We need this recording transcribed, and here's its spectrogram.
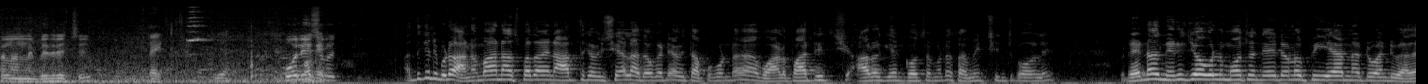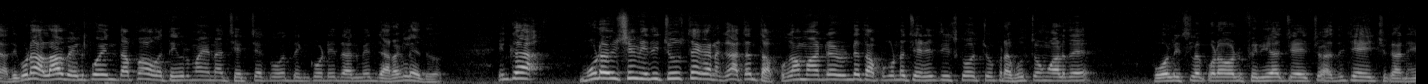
పిల్లల్ని బెదిరించి రైట్ పోలీసులు అందుకని ఇప్పుడు అనుమానాస్పదమైన ఆర్థిక విషయాలు అదొకటి అవి తప్పకుండా వాళ్ళ పార్టీ ఆరోగ్యం కోసం కూడా సమీక్షించుకోవాలి. రెండోది నిరుద్యోగులను మోసం చేయడంలో పిఏ అన్నటువంటివి అది అది కూడా అలా వెళ్ళిపోయింది తప్ప ఒక తీవ్రమైన చర్చకు ఇంకోటి దాని మీద జరగలేదు. ఇంకా మూడో విషయం ఇది చూస్తే కనుక అతను తప్పుగా మాట్లాడుంటే తప్పకుండా చర్య తీసుకోవచ్చు. ప్రభుత్వం వాళ్ళదే. పోలీసులకు కూడా వాళ్ళు ఫిర్యాదు చేయొచ్చు అది చేయొచ్చు. కానీ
